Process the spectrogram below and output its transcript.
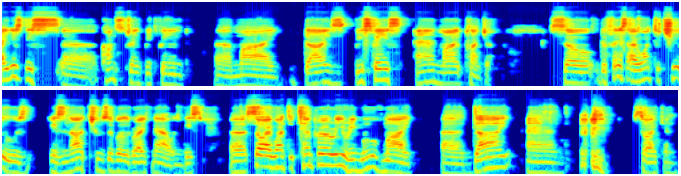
I use this uh, constraint between uh, my dies, this face and my plunger. So the face I want to choose is not choosable right now in this uh, so I want to temporarily remove my uh, die and so I can,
